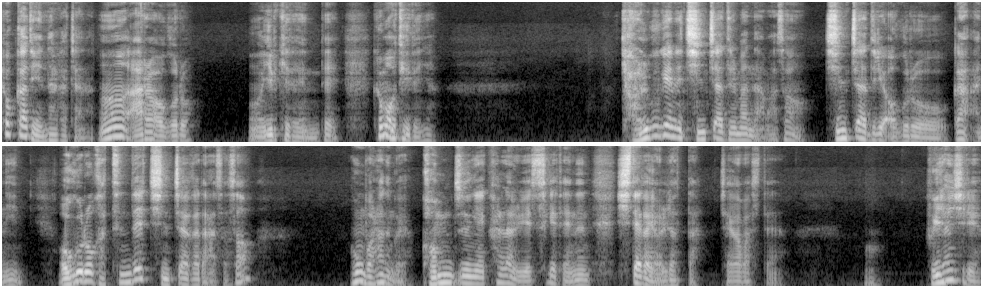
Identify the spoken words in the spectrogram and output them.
효과도 옛날 같잖아. 어, 알아 어그로. 어, 이렇게 되는데 그럼 어떻게 되냐? 결국에는 진짜들만 남아서 진짜들이 어그로가 아닌 어그로 같은데 진짜가 나서서 홍보를 하는 거예요. 검증의 칼날 위에 쓰게 되는 시대가 열렸다. 제가 봤을 때는. 어, 그게 현실이에요.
